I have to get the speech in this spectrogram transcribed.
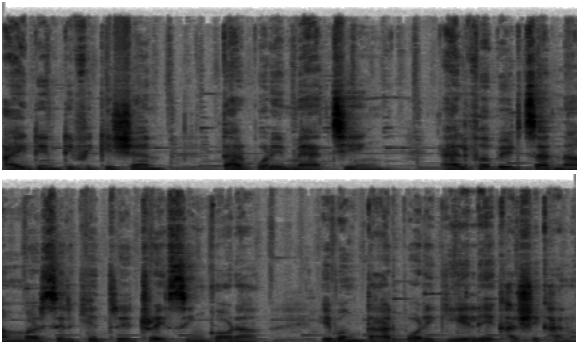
আইডেন্টিফিকেশান তারপরে ম্যাচিং অ্যালফাবেটস আর নাম্বারসের ক্ষেত্রে ট্রেসিং করা এবং তারপরে গিয়ে লেখা শেখানো।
